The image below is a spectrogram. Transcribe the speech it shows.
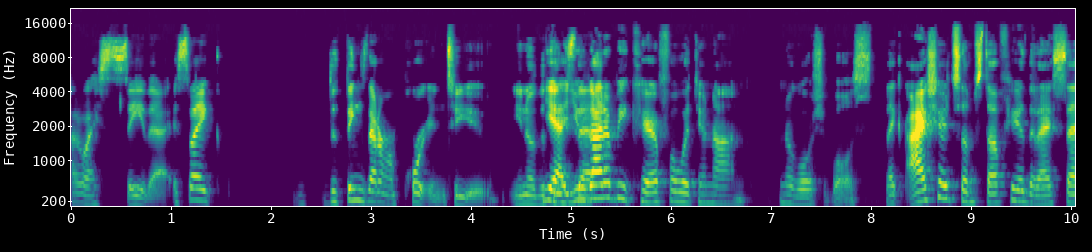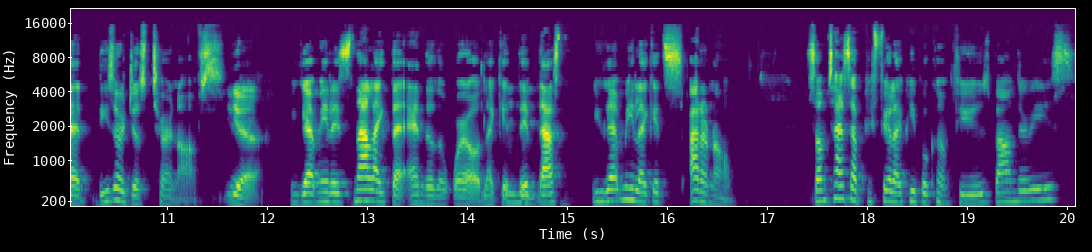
how do I say that? It's like the things that are important to you. You know, the yeah, you that- gotta be careful with your non-negotiables. Like I shared some stuff here that I said these are just turnoffs. Yeah, you get me. It's not like the end of the world. Like if, mm-hmm. if that's you get me. Like it's I don't know sometimes I feel like people confuse boundaries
